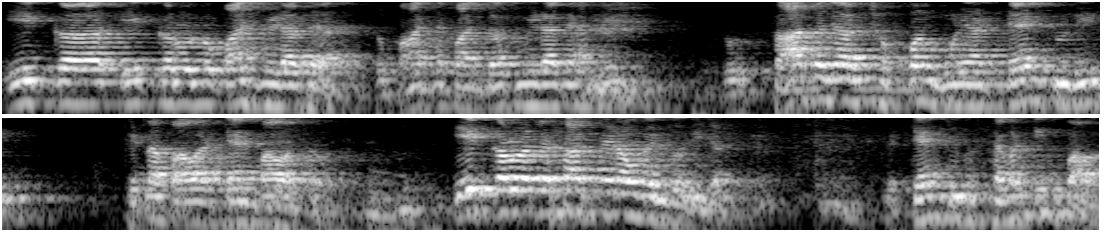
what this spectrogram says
એક એક કરોડનો પાંચ મીડા થયા. તો પાંચ ને પાંચ દસ મીડા થયા. તો સાત હજાર છપ્પન ગુણ્યા ટેન ટુ ધી કેટલા પાવર ટેન પાવર થયો. એક કરોડ એટલે સાત મેળા ઉમેરી દો બીજા. એટલે ten to the seventeen power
